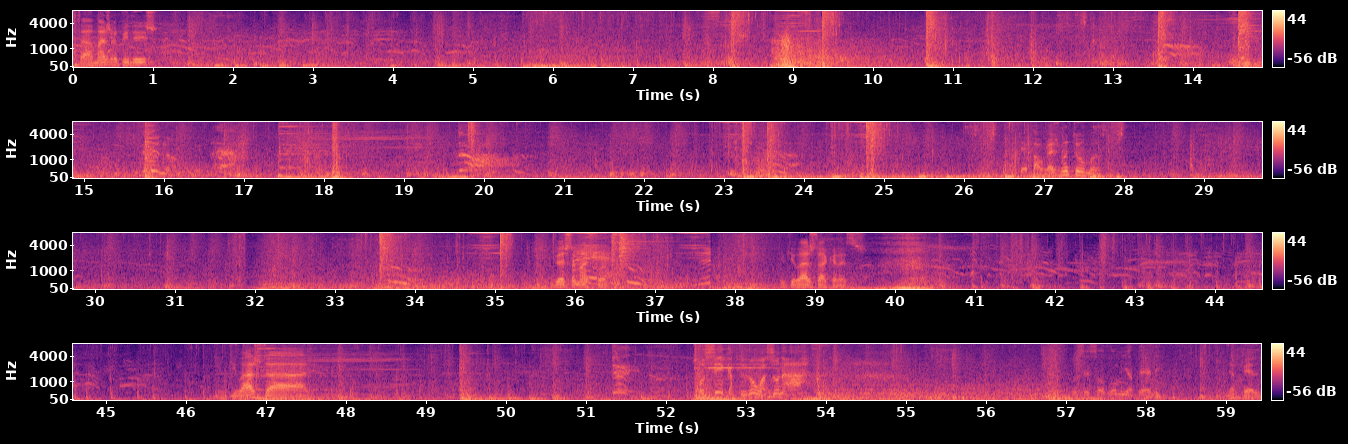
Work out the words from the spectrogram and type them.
Está, mais rapidez. Mano. O gajo está mais forte. Tem que ir lá ajudar, caras. Tem que ir lá ajudar. Você capturou a zona A. salvou minha pele. Minha pele.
